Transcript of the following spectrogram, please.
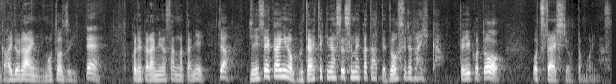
ガイドラインに基づいてこれから皆さん方にじゃあ人生会議の具体的な進め方ってどうすればいいかということをお伝えしようと思います。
